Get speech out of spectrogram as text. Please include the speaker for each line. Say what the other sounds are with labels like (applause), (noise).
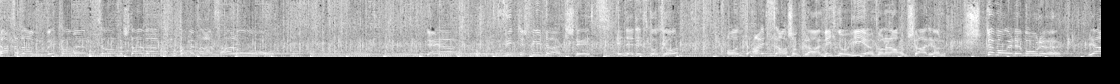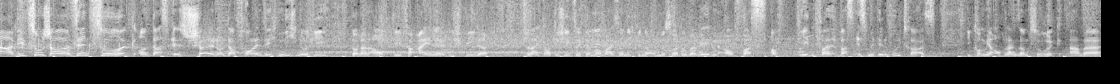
Speaker 1: Tag zusammen, willkommen zum Stahlwerk Doppelpass. Hallo. Der siebte Spieltag steht in der Diskussion. Und eins ist auch schon klar, nicht nur hier, sondern auch im Stadion. Stimmung in der Bude. Ja, die Zuschauer sind zurück und das ist schön. Und da freuen sich nicht nur die, sondern auch die Vereine, die Spieler, vielleicht auch die Schiedsrichter. Man weiß noch nicht genau. Müssen wir drüber reden. Auf was, auf jeden Fall, was ist mit den Ultras? Die kommen ja auch langsam zurück, aber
